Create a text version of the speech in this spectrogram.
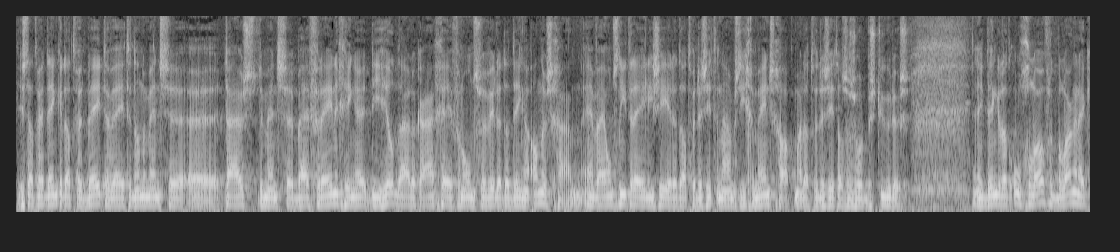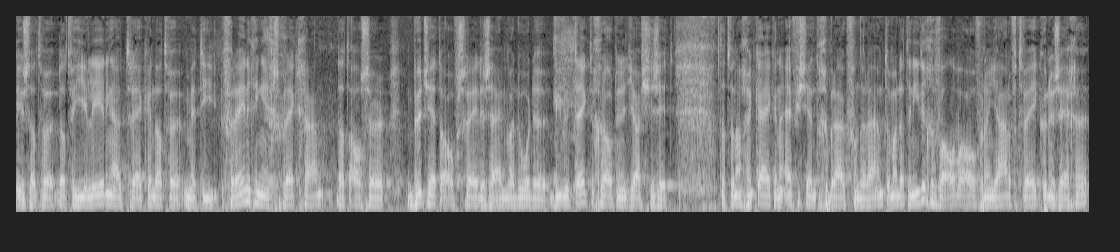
is dat wij denken dat we het beter weten dan de mensen uh, thuis... de mensen bij verenigingen die heel duidelijk aangeven van ons... we willen dat dingen anders gaan. En wij ons niet realiseren dat we er zitten namens die gemeenschap... maar dat we er zitten als een soort bestuurders. En ik denk dat het ongelooflijk belangrijk is dat we, dat we hier lering uittrekken... en dat we met die verenigingen vereniging in gesprek gaan... dat als er budgetten overschreden zijn... waardoor de bibliotheek te groot in het jasje zit... dat we dan gaan kijken naar efficiënte gebruik van de ruimte. Maar dat in ieder geval we over een jaar of twee kunnen zeggen...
